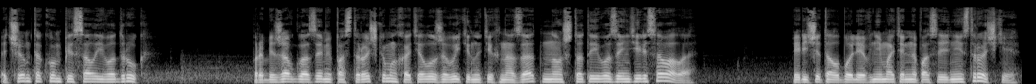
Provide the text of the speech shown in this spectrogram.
О чем таком писал его друг? Пробежав глазами по строчкам, он хотел уже выкинуть их назад, но что-то его заинтересовало. Перечитал более внимательно последние строчки.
